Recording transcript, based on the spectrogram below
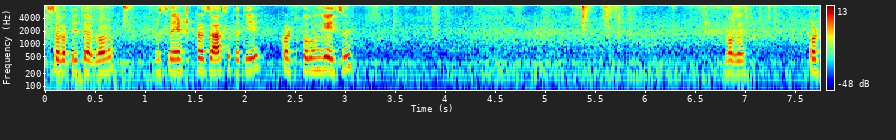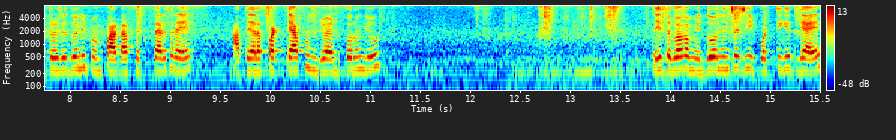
सरत तिथं बघा थोडंसं एक्स्ट्राचं असतं तर ते कट करून घ्यायचं. बघा कटोरीचे दोन्ही पण पार्ट आपले तयार झाले आता याला पट्ट्या आपण जॉईंट करून घेऊ. तर इथं बघा मी दोन इंचाची ही पट्टी घेतली आहे.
